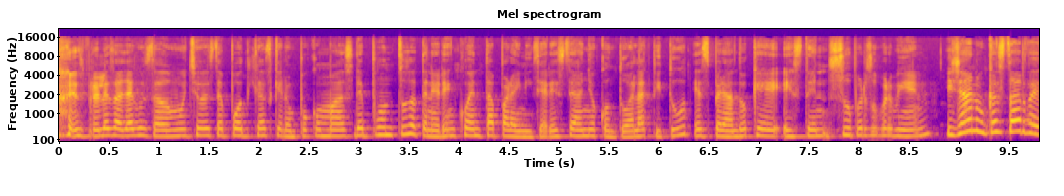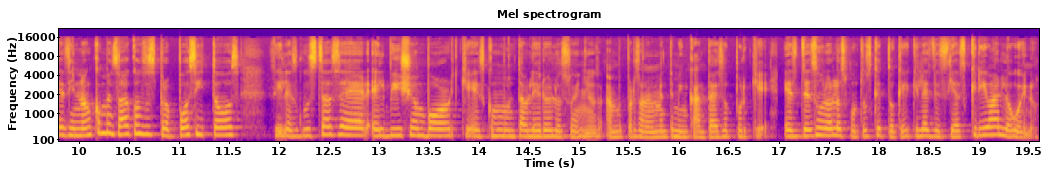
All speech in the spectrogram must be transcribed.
Espero les haya gustado mucho este podcast que era un poco más de puntos a tener en cuenta para iniciar este año con toda la actitud, esperando que estén súper, súper bien. Y ya, nunca es tarde, si no han comenzado con sus propósitos, si les gusta hacer el vision board, que es como un tablero de los sueños, a mí personalmente me encanta eso porque este es uno de los puntos que toqué que les decía escribanlo. Bueno,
